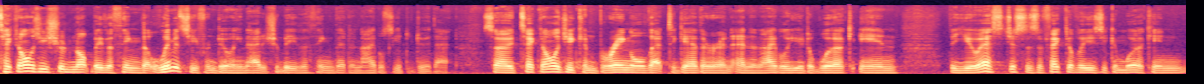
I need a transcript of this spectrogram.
technology should not be the thing that limits you from doing that, it should be the thing that enables you to do that. So technology can bring all that together and, and enable you to work in the US just as effectively as you can work in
